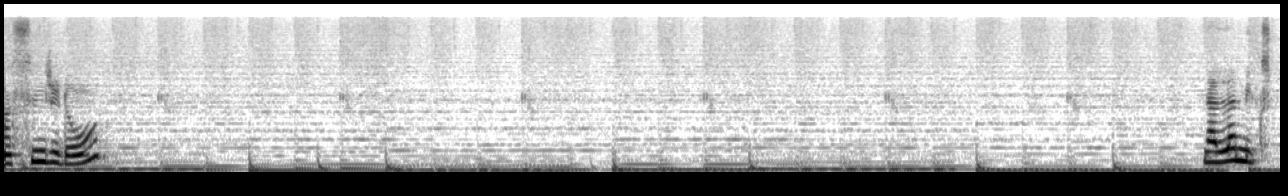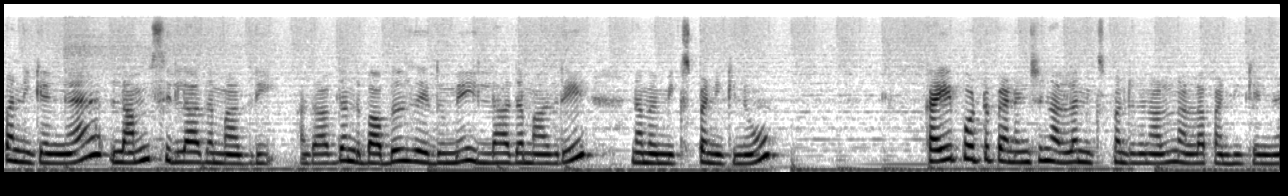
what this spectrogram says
மசிஞ்சிடும். நல்லா மிக்ஸ் பண்ணிக்கோங்க. லம்ஸ் இல்லாத மாதிரி அதாவது அந்த பபிள்ஸ் எதுவுமே இல்லாத மாதிரி நம்ம மிக்ஸ் பண்ணிக்கணும். கை போட்டு பிணைஞ்சு நல்லா மிக்ஸ் பண்ணுறதுனால நல்லா பண்ணிக்கோங்க.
